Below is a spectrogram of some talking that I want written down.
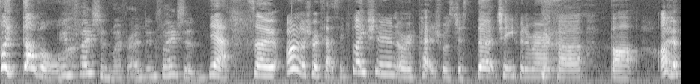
it's like double. Inflation, my friend, inflation. Yeah, so I'm not sure if that's inflation or if petrol's just dirt cheap in America, but I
